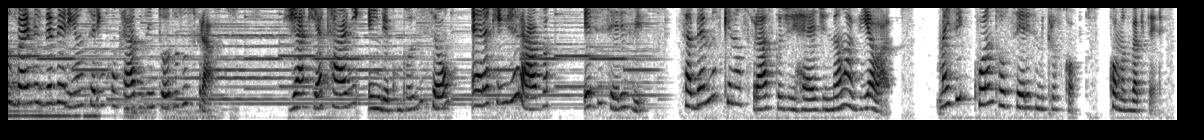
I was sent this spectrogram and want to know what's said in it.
os vermes deveriam ser encontrados em todos os frascos, já que a carne em decomposição era quem gerava esses seres vivos. Sabemos que nos frascos de Red não havia larvas, mas e quanto aos seres microscópicos, como as bactérias?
